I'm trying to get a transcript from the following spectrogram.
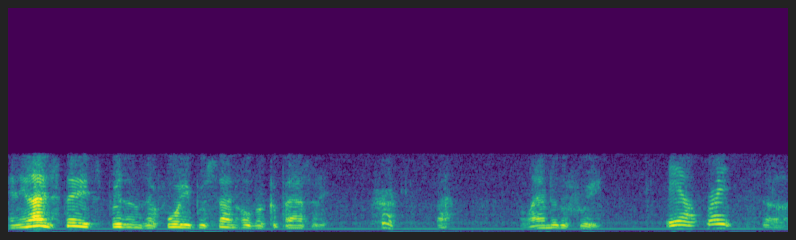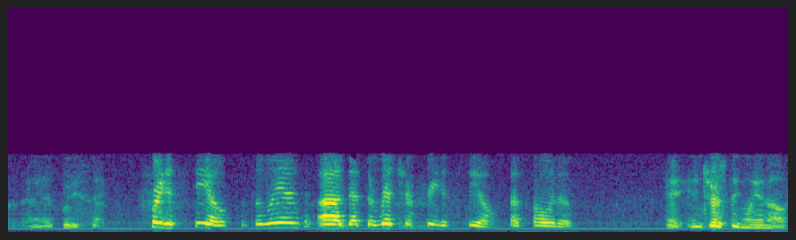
In the United States, prisons are 40% over capacity. Huh. The land of the free. Yeah, right. So, I mean, it's pretty sick. Free to steal. It's a land uh, that the rich are free to steal. That's all it is. Hey, interestingly enough,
